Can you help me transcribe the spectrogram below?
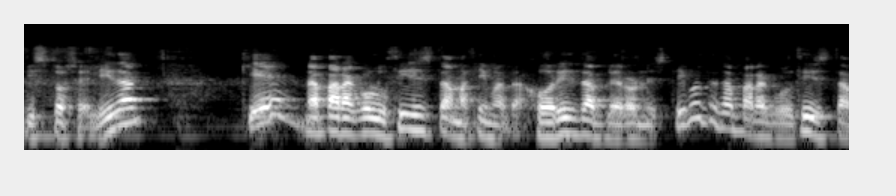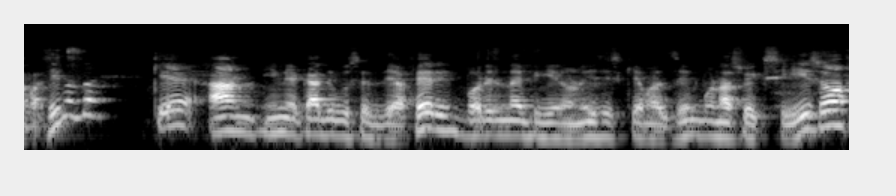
ιστοσελίδα και να παρακολουθήσεις τα μαθήματα. Χωρίς να πληρώνεις τίποτα, θα παρακολουθήσεις τα μαθήματα και αν είναι κάτι που σε ενδιαφέρει, μπορείς να επικοινωνήσεις και μαζί μου να σου εξηγήσω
